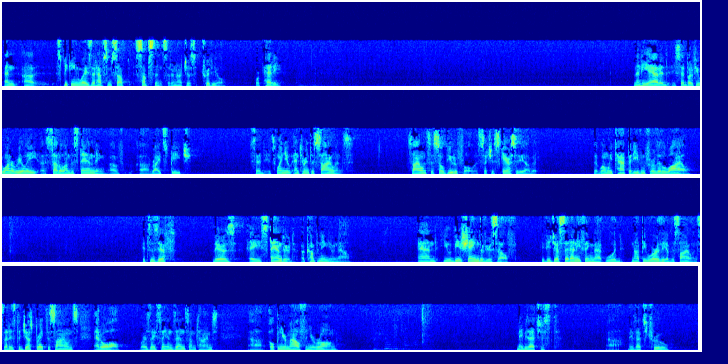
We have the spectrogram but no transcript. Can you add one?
and uh, speaking in ways that have some sub- substance, that are not just trivial or petty. And then he added, he said, but if you want a really a subtle understanding of uh, right speech, he said, it's when you enter into silence. Silence is so beautiful, there's such a scarcity of it, that when we tap it, even for a little while, it's as if there's a standard accompanying you now. And you would be ashamed of yourself if you just said anything that would not be worthy of the silence. That is, to just break the silence at all, or as they say in Zen sometimes, uh, open your mouth and you're wrong. Maybe that's just, uh, maybe that's true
